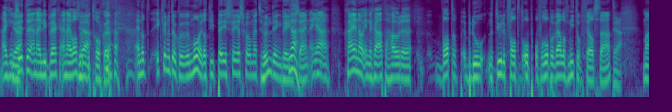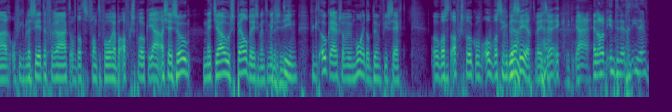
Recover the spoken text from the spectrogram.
Hij ging Ja. zitten en hij liep weg en hij was ook Ja. vertrokken. En dat, ik vind het ook wel weer mooi dat die PSV'ers gewoon met hun ding bezig zijn. En ja, ga je nou in de gaten houden wat er... Ik bedoel, natuurlijk valt het op of Robben wel of niet op het veld staat. Ja. Maar of je geblesseerd hebt geraakt of dat ze het van tevoren hebben afgesproken. Ja, als jij zo met jouw spel bezig bent en met je team, vind ik het ook ergens wel weer mooi dat Dumfries zegt... Oh, was het afgesproken of oh, was hij geblesseerd, weet je? Ik, ik, ja. En dan op internet gaat iedereen...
